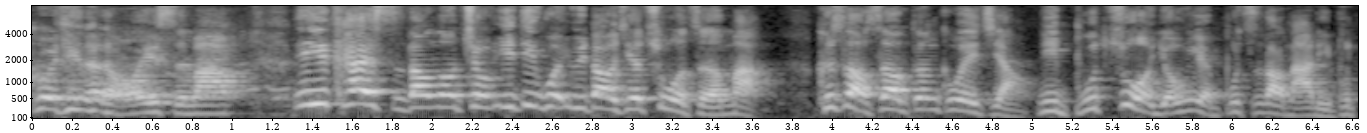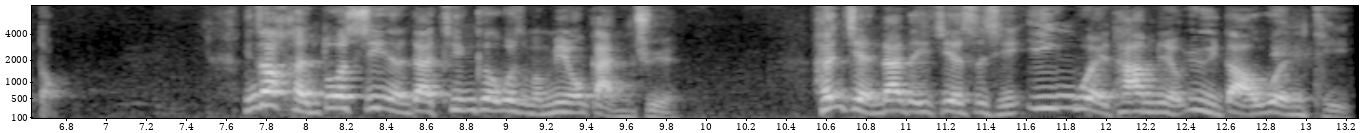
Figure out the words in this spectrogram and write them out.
各位听得懂我意思吗？你一开始当中就一定会遇到一些挫折嘛。可是老师要跟各位讲，你不做永远不知道哪里不懂。你知道很多新人在听课为什么没有感觉？很简单的一件事情，因为他没有遇到问题，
